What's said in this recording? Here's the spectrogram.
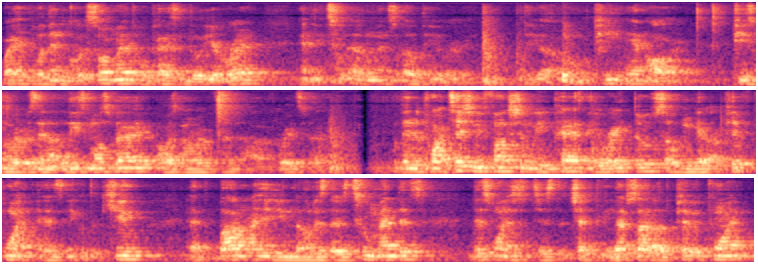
Right within the quicksort method, we're passing through the array and the two elements of the array, the um, P and R. P is going to represent our least most value, R is going to represent our greatest value. Within the partitioning function, we pass the array through so we can get our pivot point is equal to Q. At the bottom right here, you notice there's two methods. This one is just to check the left side of the pivot point, and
